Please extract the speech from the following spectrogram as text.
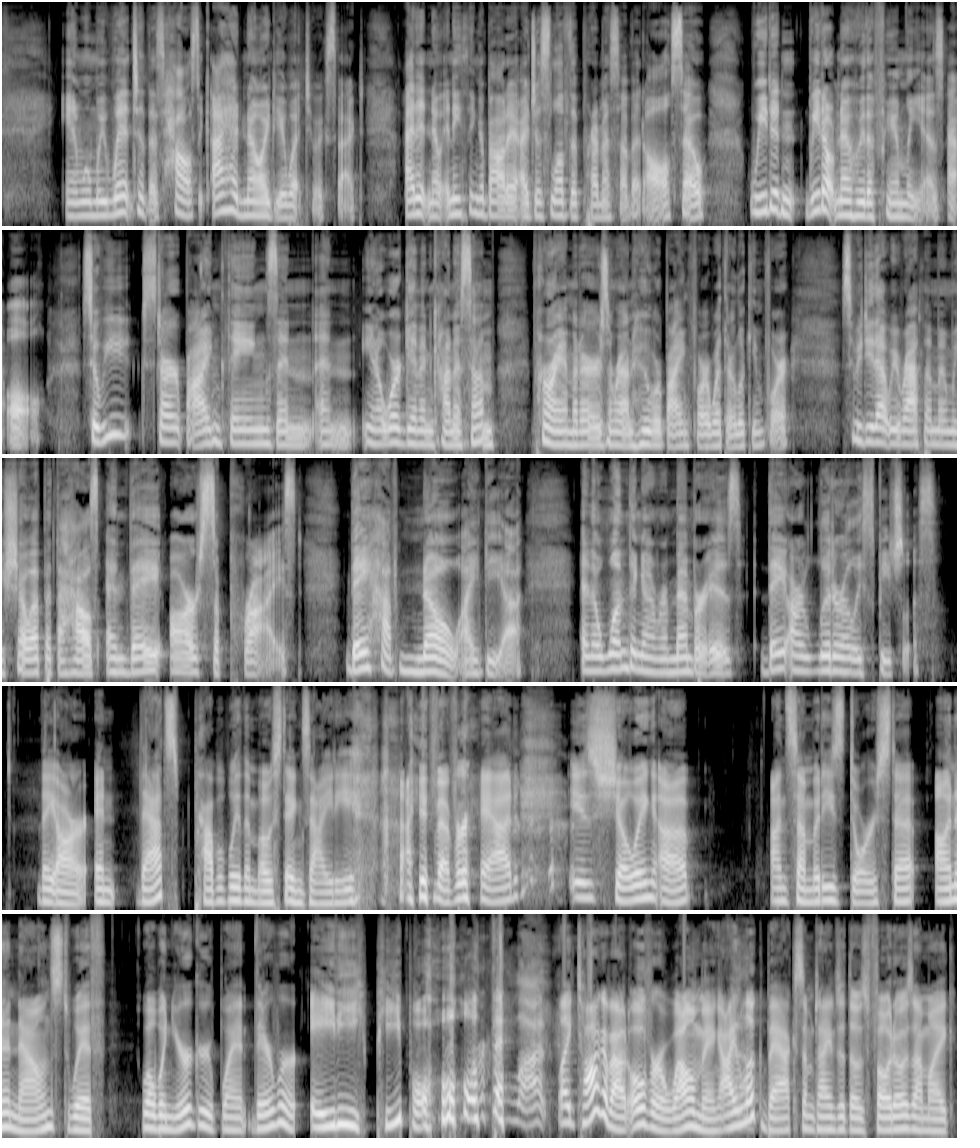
And when we went to this house, like I had no idea what to expect. I didn't know anything about it. I just love the premise of it all. So we didn't we don't know who the family is at all. So we start buying things and and you know, we're given kind of some parameters around who we're buying for, what they're looking for. So we do that, we wrap them and we show up at the house and they are surprised. They have no idea. And the one thing I remember is they are literally speechless. They are. And that's probably the most anxiety I have ever had is showing up on somebody's doorstep unannounced with, well, when your group went, there were 80 people. that- A lot. like, talk about overwhelming. I look back sometimes at those photos, I'm like,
